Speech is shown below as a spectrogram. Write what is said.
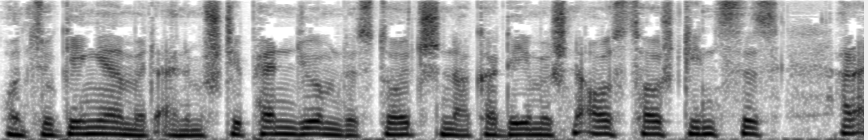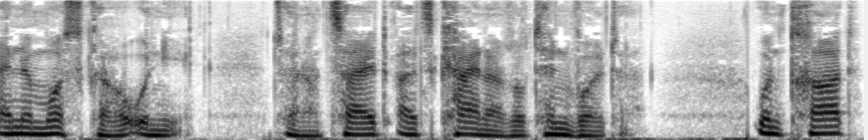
Und so ging er mit einem Stipendium des Deutschen Akademischen Austauschdienstes an eine Moskauer Uni zu einer Zeit, als keiner dorthin wollte, und trat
